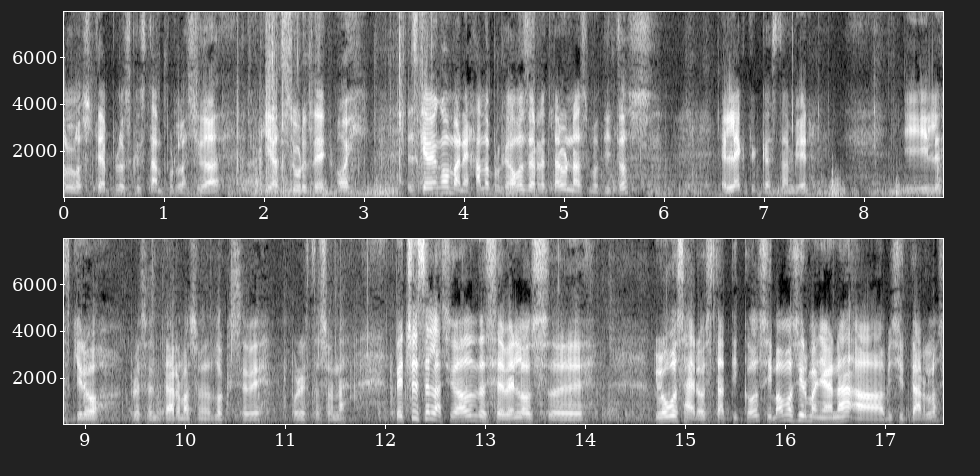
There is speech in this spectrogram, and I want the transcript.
los templos que están por la ciudad, aquí al sur de hoy. Es que vengo manejando porque acabamos de rentar unas motitos eléctricas también y les quiero presentar más o menos lo que se ve por esta zona. De hecho, esta es la ciudad donde se ven los eh, globos aerostáticos y vamos a ir mañana a visitarlos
